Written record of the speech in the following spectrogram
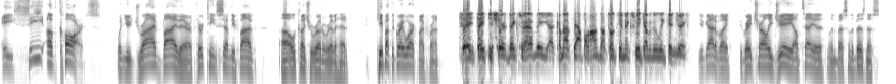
a sea of cars. When you drive by there, 1375 uh, Old Country Road in Riverhead. Keep up the great work, my friend. Jay, thank you, sir. Thanks for having me. Uh, come out to Apple Honda. I'll talk to you next week. Have a good weekend, Jay. You got it, buddy. The great Charlie G, I'll tell you, one of the best in the business.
